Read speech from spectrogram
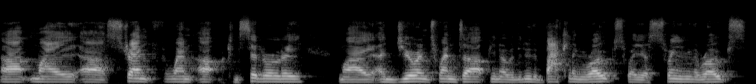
uh, my uh, strength went up considerably. My endurance went up. You know, to do the battling ropes where you're swinging the ropes,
